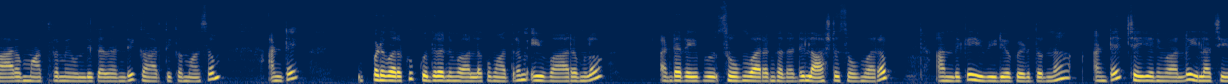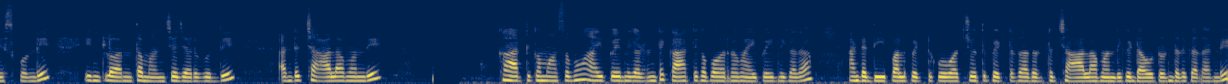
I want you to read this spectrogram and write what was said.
వారం మాత్రమే ఉంది కదండి కార్తీక మాసం. అంటే ఇప్పటి వరకు కుదరని వాళ్ళకు మాత్రం ఈ వారంలో అంటే రేపు సోమవారం కదండి లాస్ట్ సోమవారం అందుకే ఈ వీడియో పెడుతున్నా. అంటే చేయని వాళ్ళు ఇలా చేసుకోండి ఇంట్లో అంత మంచిగా జరుగుద్ది. అంటే చాలామంది కార్తీక మాసము అయిపోయింది కదా అంటే కార్తీక పౌర్ణమి అయిపోయింది కదా అంటే దీపాలు పెట్టుకోవచ్చు పెట్టరాదంటే చాలామందికి డౌట్ ఉంటుంది కదండి.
